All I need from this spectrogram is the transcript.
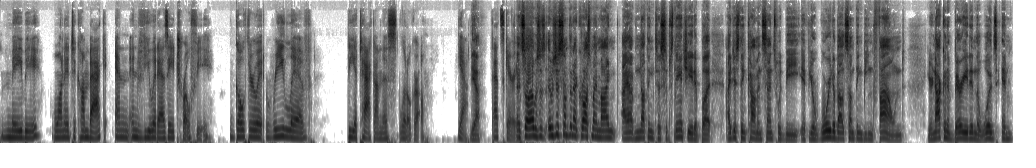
maybe wanted to come back and and view it as a trophy. Go through it, relive the attack on this little girl. Yeah, Yeah. that's scary. And so I was just it was just something that crossed my mind. I have nothing to substantiate it, but I just think common sense would be if you're worried about something being found, you're not going to bury it in the woods and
